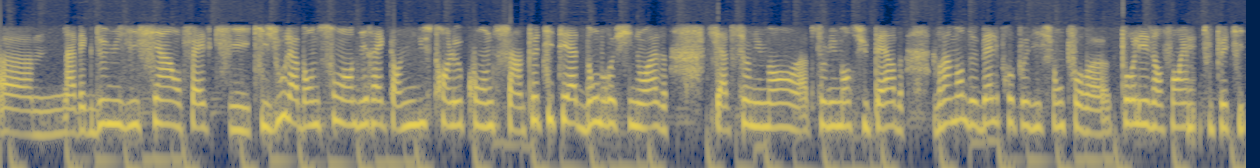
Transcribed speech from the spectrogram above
euh, avec deux musiciens en fait qui, jouent la bande son en direct en illustrant le conte. C'est un petit théâtre d'ombre chinoise. C'est absolument, absolument superbe. Vraiment de belles propositions pour euh, pour les enfants et les tout petits.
